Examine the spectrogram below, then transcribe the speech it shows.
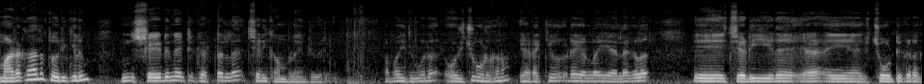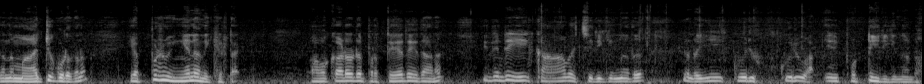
മഴക്കാലത്ത് ഒരിക്കലും ഷെയ്ഡ് നെറ്റ് കെട്ടല്ല ചെടി കംപ്ലൈന്റ് വരും. അപ്പോൾ ഇതുപോലെ ഒഴിച്ചു കൊടുക്കണം. ഇടയ്ക്കൂടെയുള്ള ഇലകൾ ഈ ചെടിയുടെ ചോട്ടിൽ കിടക്കുന്ന മാറ്റി കൊടുക്കണം. എപ്പോഴും ഇങ്ങനെ നിൽക്കട്ടെ അവക്കാടോയുടെ പ്രത്യേകത ഇതാണ്. ഇതിന്റെ ഈ കാ വച്ചിരിക്കുന്നത് ഈ കുരു കുരുവ ഈ പൊട്ടിയിരിക്കുന്നുണ്ടോ?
